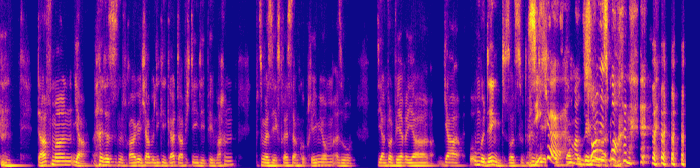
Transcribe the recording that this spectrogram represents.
darf man, ja, das ist eine Frage. Ich habe Leaky Gut, darf ich die EDP machen? Beziehungsweise die Express Damco Premium? Also die Antwort wäre ja, ja, unbedingt sollst du dann. Sicher, man soll es machen.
